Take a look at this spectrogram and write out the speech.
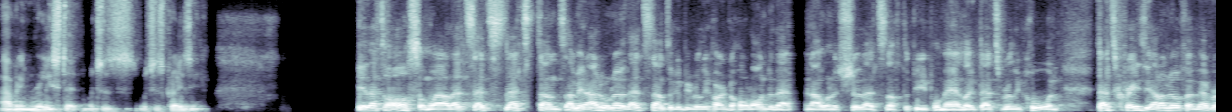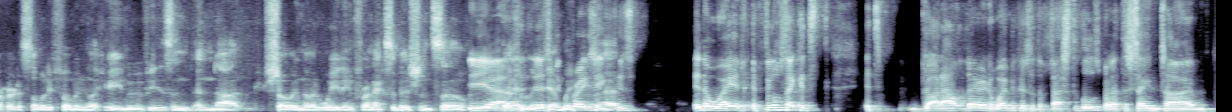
haven't even released it, which is which is crazy. Yeah, that's awesome. Wow, that's that's that sounds. I mean, I don't know. That sounds like it'd be really hard to hold on to that, and I want to show that stuff to people, man. Like that's really cool, and that's crazy. I don't know if I've ever heard of somebody filming like eight movies and and not showing them and waiting for an exhibition. So yeah, definitely it's been crazy because in a way it, it feels like it's it's got out there in a way because of the festivals, but at the same time,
